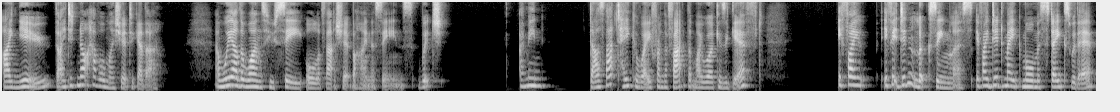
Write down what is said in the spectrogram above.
I knew that I did not have all my shit together. And we are the ones who see all of that shit behind the scenes, which, I mean, does that take away from the fact that my work is a gift? If I if it didn't look seamless, if I did make more mistakes with it,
